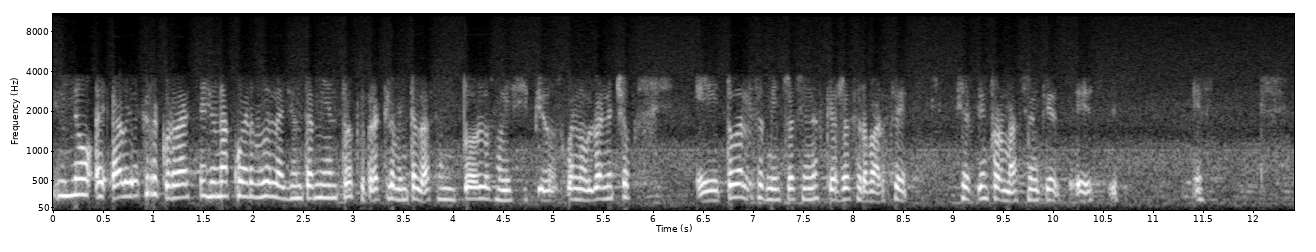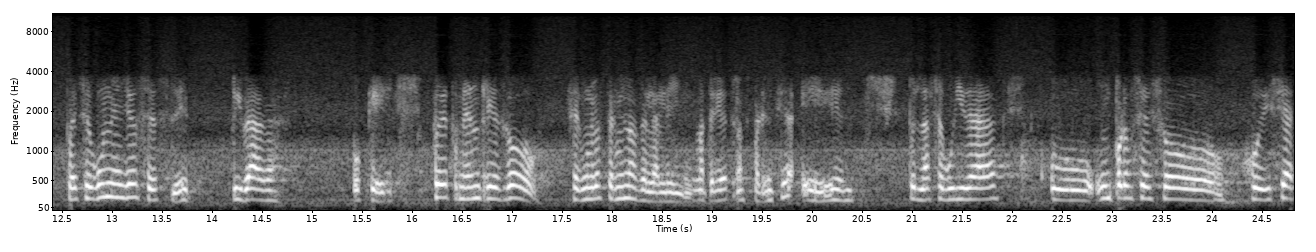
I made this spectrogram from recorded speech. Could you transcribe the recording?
No, eh, habría que recordar que hay un acuerdo del ayuntamiento que prácticamente lo hacen todos los municipios, bueno, lo han hecho eh, todas las administraciones, que es reservarse cierta información que es, pues según ellos es eh, privada o que puede poner en riesgo, según los términos de la ley en materia de transparencia, pues la seguridad un proceso judicial.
